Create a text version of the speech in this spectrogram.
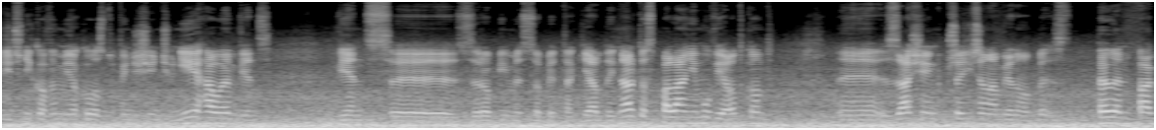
licznikowymi około 150 nie jechałem, więc, więc e, zrobimy sobie taki update. No ale to spalanie, mówię, odkąd e, zasięg przelicza nam wiadomo, pełen, pak,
